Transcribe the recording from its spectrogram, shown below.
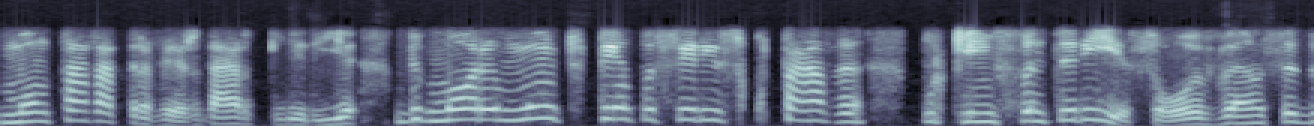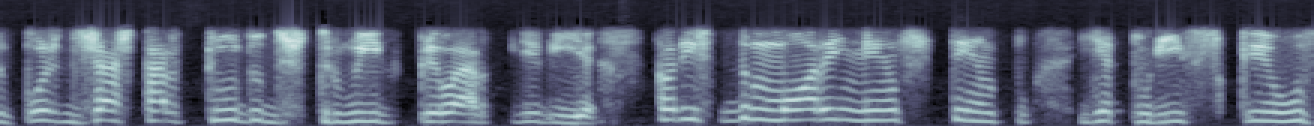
montada através da artilharia, demora muito tempo a ser executada, porque a infantaria só avança depois de já estar tudo destruído pela artilharia. Ora, isto demora imenso tempo e é por isso que os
